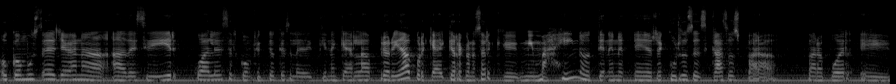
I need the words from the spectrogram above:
o cómo ustedes llegan a, decidir cuál es el conflicto que se le tiene que dar la prioridad, porque hay que reconocer que me imagino tienen eh, recursos escasos para, para poder eh,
